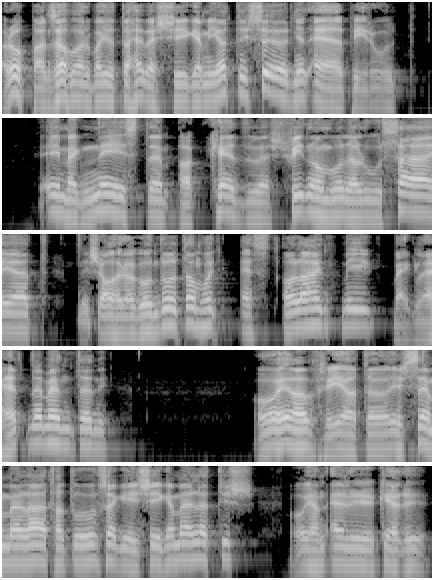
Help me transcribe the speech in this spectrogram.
A roppant zavarba jött a hevessége miatt, és szörnyen elpirult. Én meg néztem a kedves, finomvonalú száját, és arra gondoltam, hogy ezt a lányt még meg lehetne menteni. Olyan fiatal és szemmel látható szegénysége mellett is olyan előkelő.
